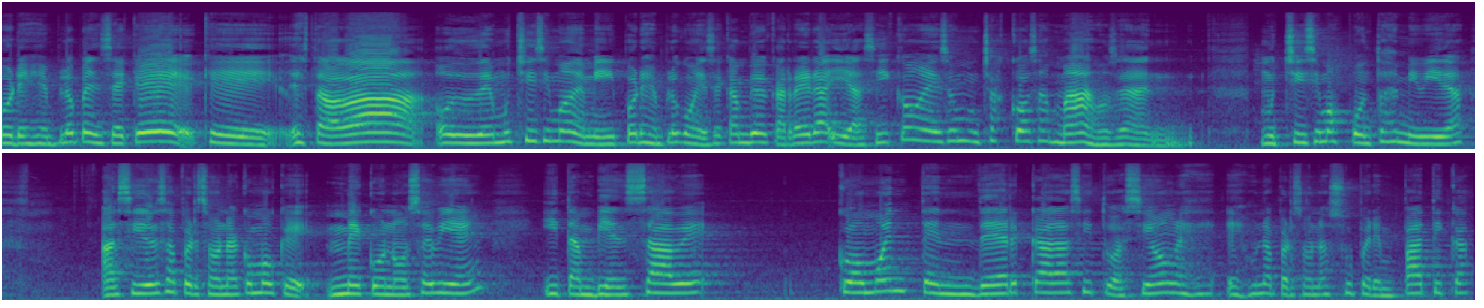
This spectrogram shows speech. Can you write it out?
por ejemplo, pensé que, estaba o dudé muchísimo de mí, por ejemplo, con ese cambio de carrera y así con eso muchas cosas más, o sea, en muchísimos puntos de mi vida ha sido esa persona como que me conoce bien y también sabe cómo entender cada situación, es, una persona súper empática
